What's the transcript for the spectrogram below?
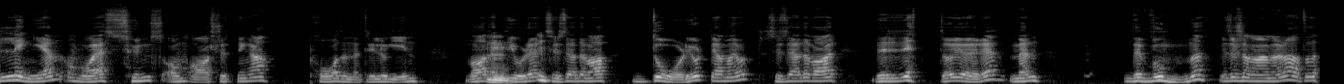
lenge igjen om hva jeg syns om avslutninga på denne trilogien. Hva dette Mm. gjorde. Syns jeg det var dårlig gjort, det han har gjort? Syns jeg det var det rette å gjøre, men det vonde, hvis du skjønner hva jeg mener? da, At det,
